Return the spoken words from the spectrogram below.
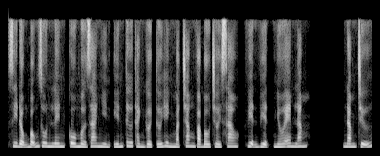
di động bỗng run lên, cô mở ra nhìn Yến Tư Thành gửi tới hình mặt trăng và bầu trời sao, Viện Viện nhớ em lắm. Năm chữ,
